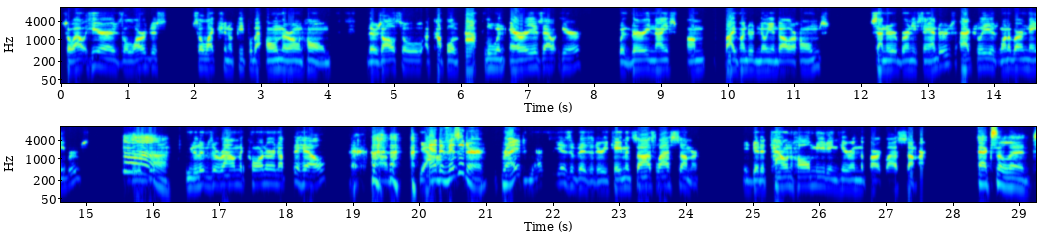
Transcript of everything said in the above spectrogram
So out here is the largest selection of people that own their own home. There's also a couple of affluent areas out here with very nice um $500 million homes. Senator Bernie Sanders actually is one of our neighbors. Ah. He lives around the corner and up the hill. Um, yeah. and a visitor, right? Yes, he is a visitor. He came and saw us last summer. He did a town hall meeting here in the park last summer. Excellent.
